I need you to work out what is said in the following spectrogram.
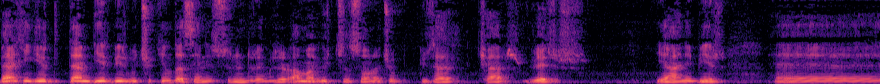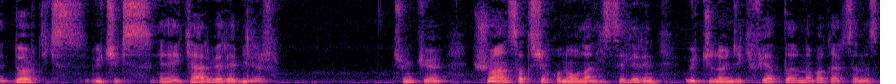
Belki girdikten bir, bir buçuk yıl da seni süründürebilir ama üç yıl sonra çok güzel kar verir. Yani bir e, 4x, 3x e, kar verebilir. Çünkü şu an satışa konu olan hisselerin 3 yıl önceki fiyatlarına bakarsanız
